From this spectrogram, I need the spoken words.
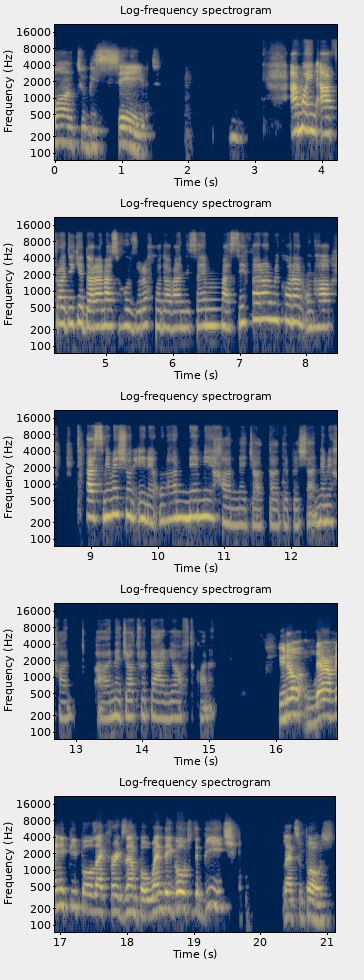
want to be saved. اما این افرادی که دارن از حضور خداوند عیسی مسیح فرار می‌کنن اونها تصمیمشون اینه. اونها نمی‌خوان نجات داده بشن نمی‌خوان نجات رو دریافت کنن. You know, there are many people, like, for example, when they go to the beach, let's suppose,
